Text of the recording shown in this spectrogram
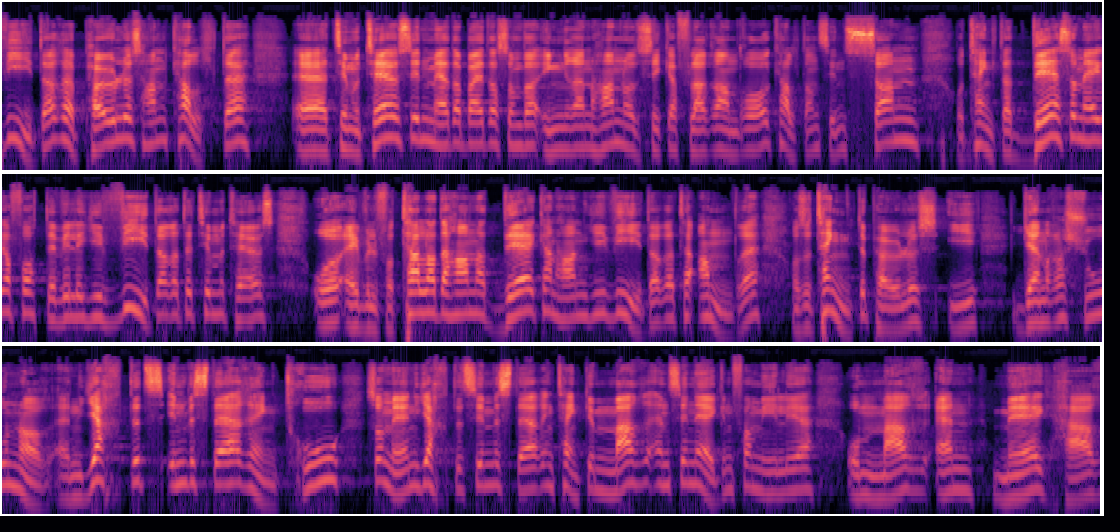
videre. Paulus han kalte eh, Timoteus sin medarbeider, som var yngre enn han, og sikkert flere andre også, kalte han sin sønn, og tenkte at det som jeg har fått, det vil jeg gi videre til Timoteus, og jeg vil fortelle til han at det kan han gi videre til andre. Og så tenkte Paulus i generasjoner. En hjertets investering. Tro som er en hjertets investering, tenker mer enn sin egen familie og mer mer enn meg her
